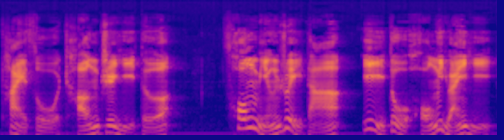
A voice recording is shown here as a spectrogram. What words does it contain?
太祖成之以德。聪明睿达，义度宏远矣。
